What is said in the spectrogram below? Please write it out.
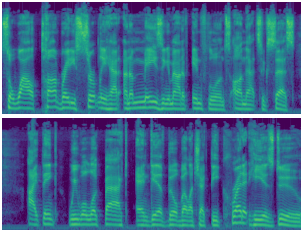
So while Tom Brady certainly had an amazing amount of influence on that success, I think we will look back and give Bill Belichick the credit he is due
